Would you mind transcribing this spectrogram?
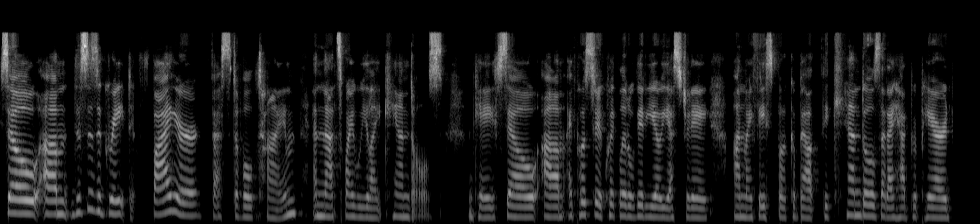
So um, this is a great fire festival time and that's why we light candles okay? So um, i posted a quick little video yesterday on my facebook about the candles that i had prepared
